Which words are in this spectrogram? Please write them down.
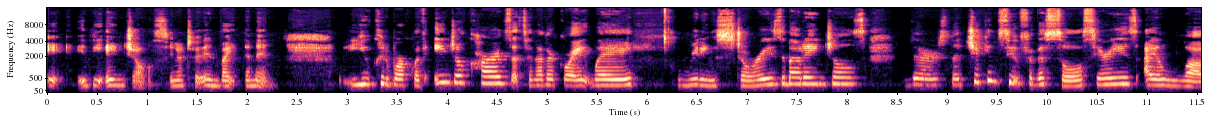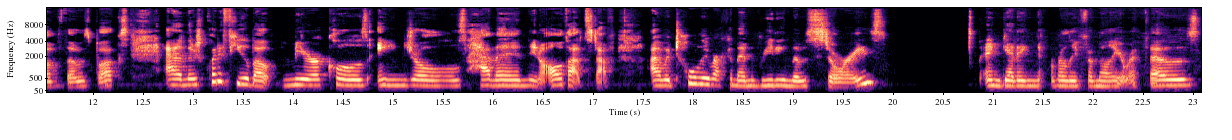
the angels, you know, to invite them in. You could work with angel cards. That's another great way. Reading stories about angels. There's the Chicken Soup for the Soul series. I love those books. And there's quite a few about miracles, angels, heaven, you know, all that stuff. I would totally recommend reading those stories and getting really familiar with those.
